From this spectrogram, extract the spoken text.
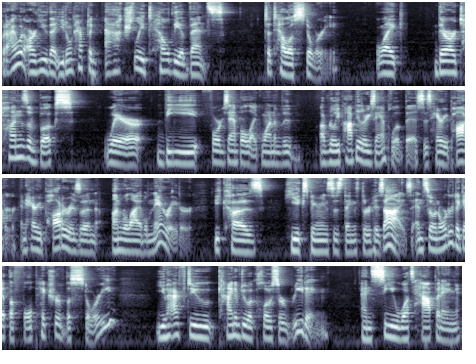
But I would argue that you don't have to actually tell the events to tell a story. Like there are tons of books where the for example like one of the a really popular example of this is Harry Potter and Harry Potter is an unreliable narrator because he experiences things through his eyes and so in order to get the full picture of the story you have to kind of do a closer reading and see what's happening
